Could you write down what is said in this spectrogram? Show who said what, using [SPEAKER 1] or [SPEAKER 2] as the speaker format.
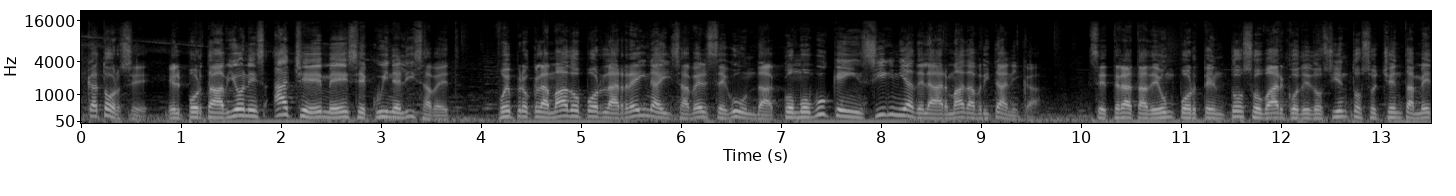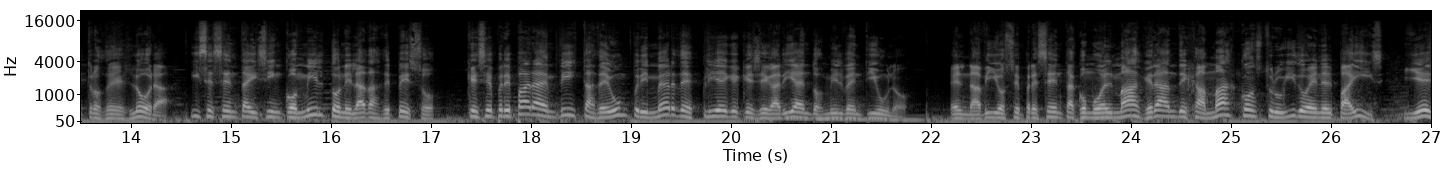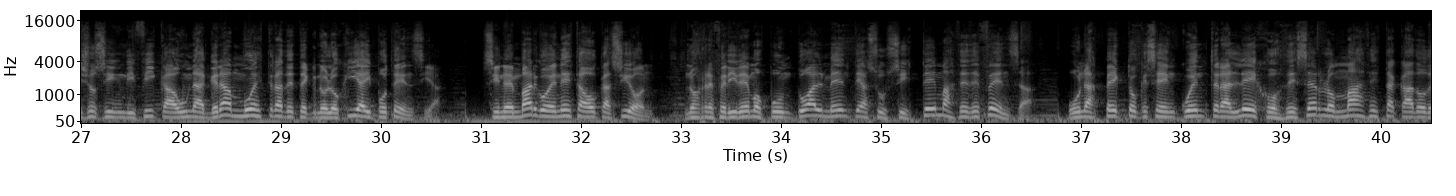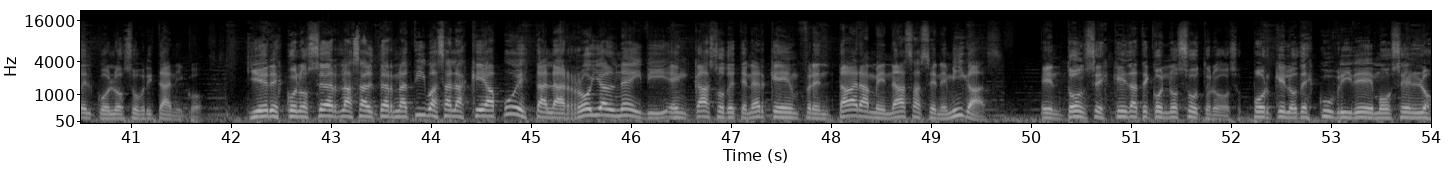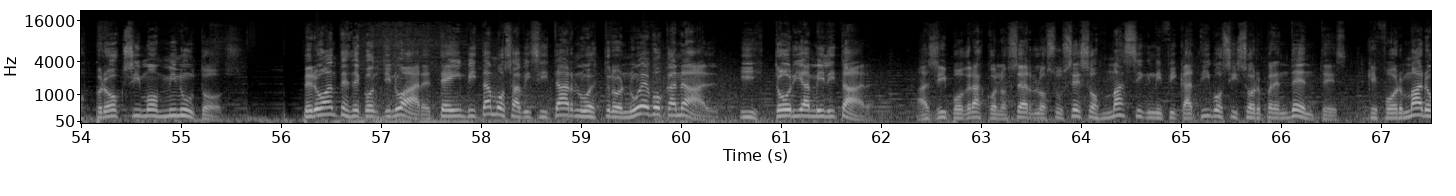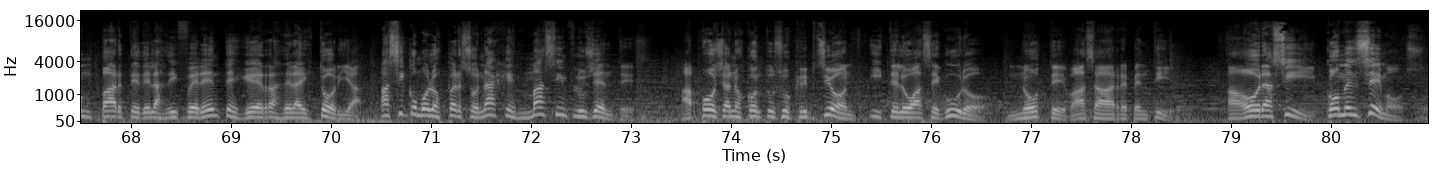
[SPEAKER 1] En 2014, el portaaviones HMS Queen Elizabeth fue proclamado por la reina Isabel II como buque insignia de la Armada Británica. Se trata de un portentoso barco de 280 metros de eslora y 65 mil toneladas de peso que se prepara en vistas de un primer despliegue que llegaría en 2021. El navío se presenta como el más grande jamás construido en el país y ello significa una gran muestra de tecnología y potencia. Sin embargo, en esta ocasión nos referiremos puntualmente a sus sistemas de defensa, un aspecto que se encuentra lejos de ser lo más destacado del coloso británico. ¿Quieres conocer las alternativas a las que apuesta la Royal Navy en caso de tener que enfrentar amenazas enemigas? Entonces quédate con nosotros porque lo descubriremos en los próximos minutos. Pero antes de continuar, te invitamos a visitar nuestro nuevo canal, Historia Militar. Allí podrás conocer los sucesos más significativos y sorprendentes que formaron parte de las diferentes guerras de la historia, así como los personajes más influyentes. Apóyanos con tu suscripción y te lo aseguro, no te vas a arrepentir. Ahora sí, comencemos.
